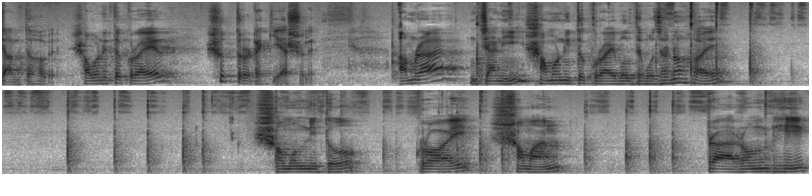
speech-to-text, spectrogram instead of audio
জানতে হবে। সমন্বিত ক্রয়ের সূত্রটা কি আসলে? আমরা জানি, সমন্বিত ক্রয় বলতে বোঝানো হয় সমন্বিত ক্রয় সমান প্রারম্ভিক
